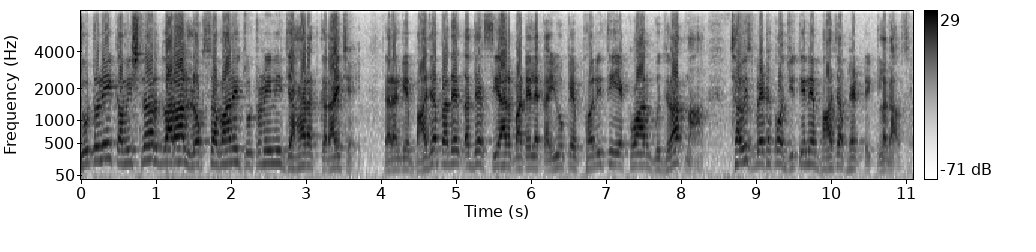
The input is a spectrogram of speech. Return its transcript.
ચૂંટણી કમિશનર દ્વારા લોકસભાની ચૂંટણીની જાહેરાત કરાઈ છે. ત્યારે અંગે ભાજપ પ્રદેશ અધ્યક્ષ સી આર પાટીલે કહ્યું કે ફરીથી એકવાર ગુજરાતમાં છવ્વીસ બેઠકો જીતીને ભાજપ હેટ્રિક લગાવશે.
